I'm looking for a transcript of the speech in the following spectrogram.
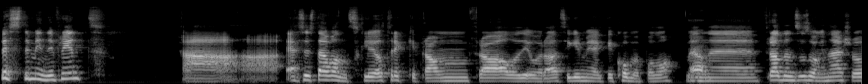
Beste minne i Flint? Ah, jeg syns det er vanskelig å trekke fram fra alle de åra. Sikkert mye jeg ikke kommer på nå. Men eh, fra denne sesongen her så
